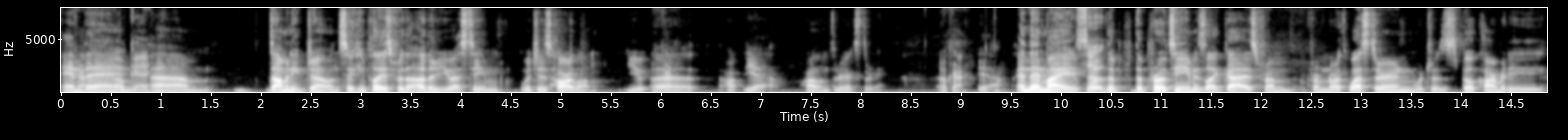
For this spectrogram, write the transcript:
and Okay. then Okay. um, Dominique Jones. So he plays for the other U.S. team, which is Harlem. You, uh, Har- yeah, Harlem three x three. Okay. Yeah, and then my So- the the pro team is like guys from from Northwestern, which was Bill Carmody,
